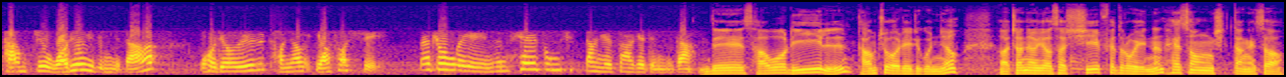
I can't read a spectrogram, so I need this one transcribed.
다음 주 월요일입니다. 월요일 저녁 6시 페드로웨이에 있는 해송 식당에서 하게 됩니다. 네, 4월 2일 다음 주 월요일이군요. 아, 저녁 6시 페드로에 있는 해성 식당에서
